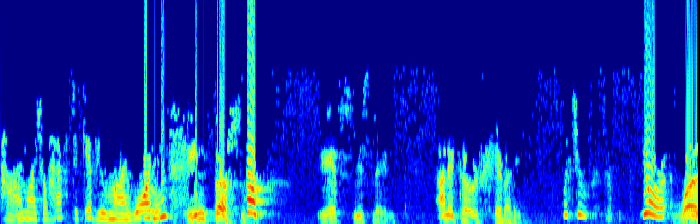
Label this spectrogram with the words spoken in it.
time I shall have to give you my warning. In person. Oh, Yes, Miss Lane. Anatole Chevenik. but you. You're. Was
